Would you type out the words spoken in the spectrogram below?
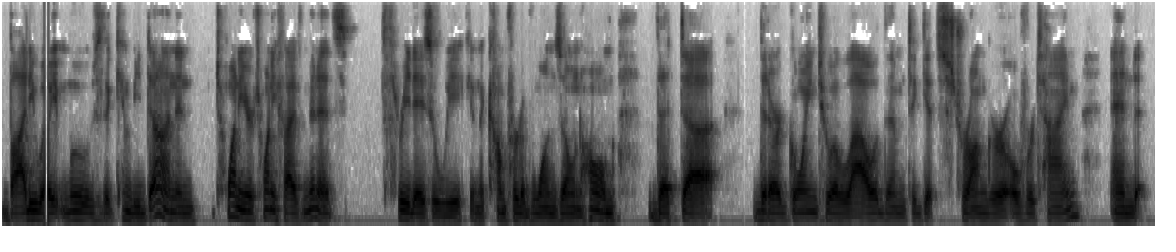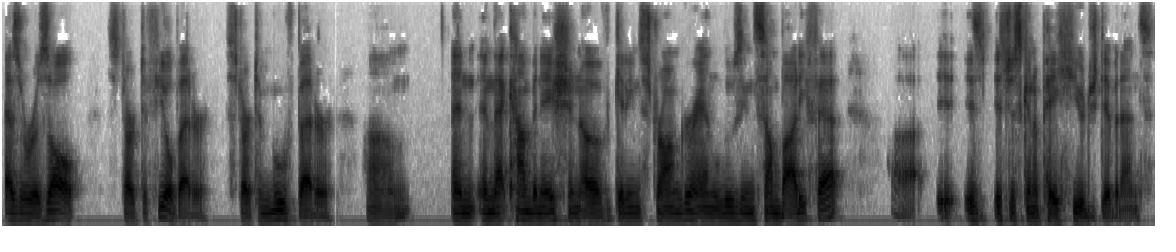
body weight moves that can be done in 20 or 25 minutes, three days a week in the comfort of one's own home. That uh, that are going to allow them to get stronger over time and as a result start to feel better start to move better um, and and that combination of getting stronger and losing some body fat uh, is is just going to pay huge dividends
